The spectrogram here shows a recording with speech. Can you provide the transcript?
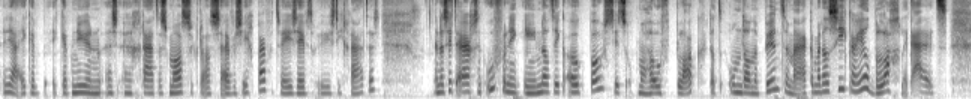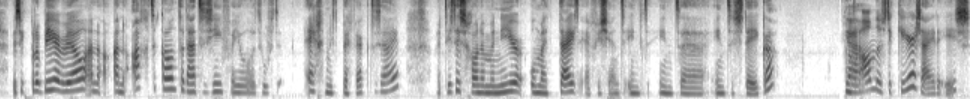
ja, ik heb, ik heb nu een, een gratis masterclass cijfer zichtbaar. Voor 72 uur is die gratis. En daar zit ergens een oefening in dat ik ook post-its op mijn hoofd plak. Dat, om dan een punt te maken. Maar dan zie ik er heel belachelijk uit. Dus ik probeer wel aan de, aan de achterkant te laten zien van joh, het hoeft echt niet perfect te zijn. Maar dit is gewoon een manier om mijn tijd efficiënt in, in, te, in te steken. Want ja. anders de keerzijde is,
